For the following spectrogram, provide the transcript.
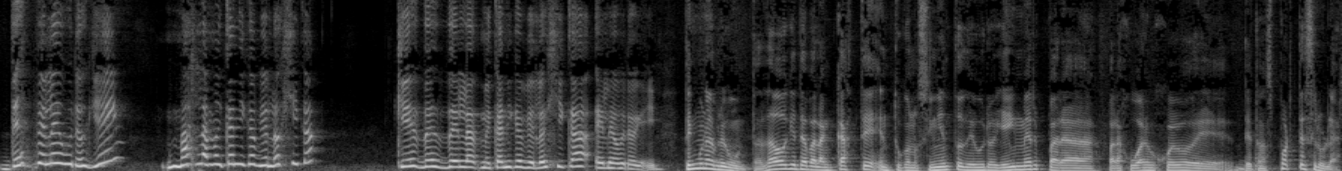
desde el Eurogame más la mecánica biológica que desde la mecánica biológica el Eurogame. Tengo una pregunta. Dado que te apalancaste en tu conocimiento de Eurogamer para, para jugar un juego de, de transporte celular,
